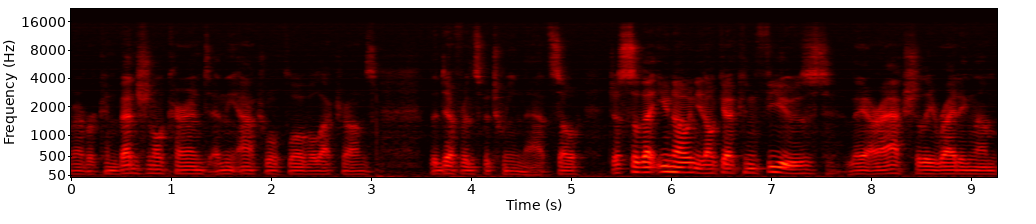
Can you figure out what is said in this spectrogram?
Remember, conventional current and the actual flow of electrons, the difference between that. So just so that you know and you don't get confused, they are actually writing them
